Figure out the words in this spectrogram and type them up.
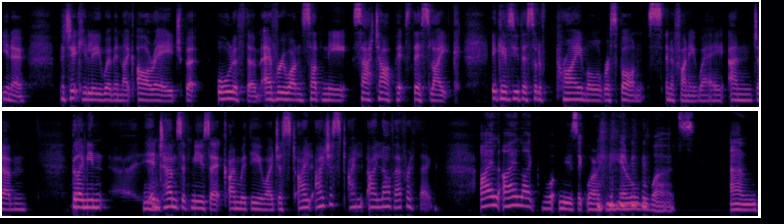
you know, particularly women like our age, but all of them, everyone suddenly sat up. It's this like, it gives you this sort of primal response in a funny way. And, um, but I mean, uh in terms of music, I'm with you. I just, I, I just, I, I love everything. I I like what music where I can hear all the words and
